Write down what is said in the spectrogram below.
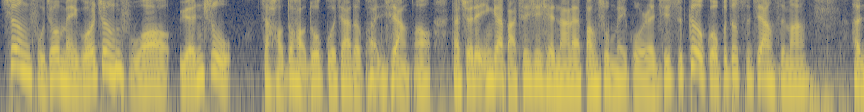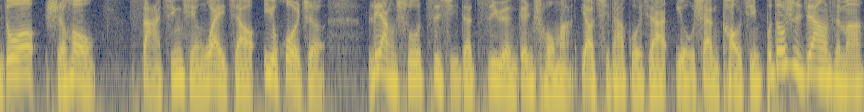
政府，就美国政府哦，援助这好多好多国家的款项哦，他觉得应该把这些钱拿来帮助美国人。其实各国不都是这样子吗？很多时候撒金钱外交，亦或者。亮出自己的资源跟筹码，要其他国家友善靠近，不都是这样子吗？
